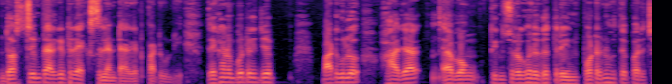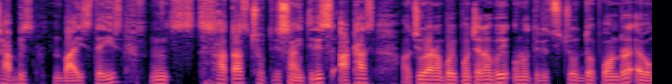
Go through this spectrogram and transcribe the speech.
দশ সিম টার্গেটের এক্সেলেন্ট টার্গেট পার্টগুলি তো এখানে বলে যে পার্টগুলো হাজার এবং তিনশোর ঘরের ক্ষেত্রে ইম্পর্টেন্ট হতে পারে ছাব্বিশ, বাইশ, তেইশ সাতাশ, ছত্রিশ সাঁত্রিশ আঠাশ, চুরানব্বই, পঁচানব্বই, উনত্রিশ, চোদ্দ, পনেরো এবং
